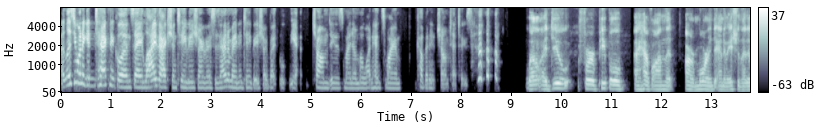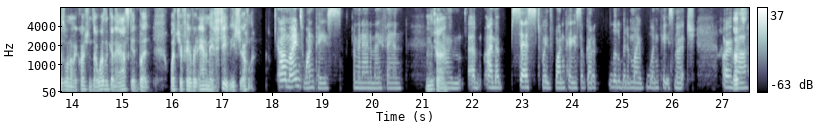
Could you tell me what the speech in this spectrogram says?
Unless you want to get technical and say live action TV show versus animated TV show, but yeah, Charmed is my number one. Hence why I'm covered in Charmed tattoos. Well, I do for people I have on that are more into animation. That is one of my questions. I wasn't going to ask it, but what's your favorite animated TV show? oh, mine's One Piece. I'm an anime fan. Okay. I'm I'm I'm obsessed with One Piece. I've got a little bit of my One Piece merch over. That's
